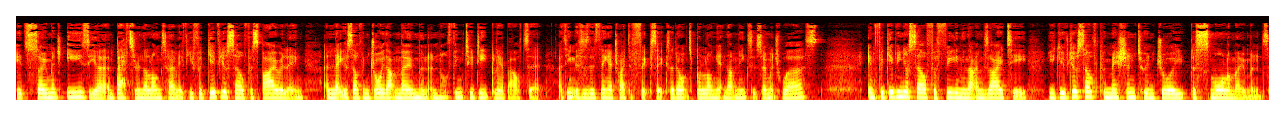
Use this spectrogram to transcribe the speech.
it's so much easier and better in the long term if you forgive yourself for spiraling and let yourself enjoy that moment and not think too deeply about it. I think this is the thing I try to fix it because I don't want to prolong it and that makes it so much worse. In forgiving yourself for feeling that anxiety, you give yourself permission to enjoy the smaller moments,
